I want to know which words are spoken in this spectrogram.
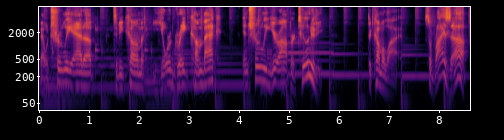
that will truly add up to become your great comeback and truly your opportunity to come alive. So rise up.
